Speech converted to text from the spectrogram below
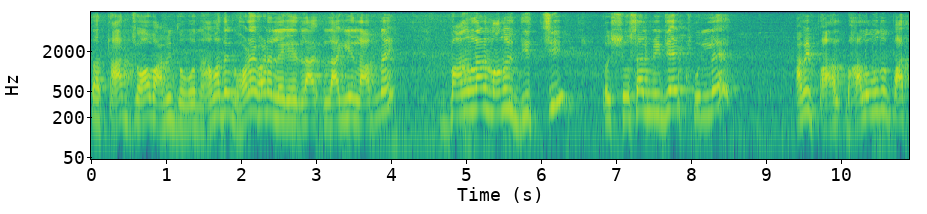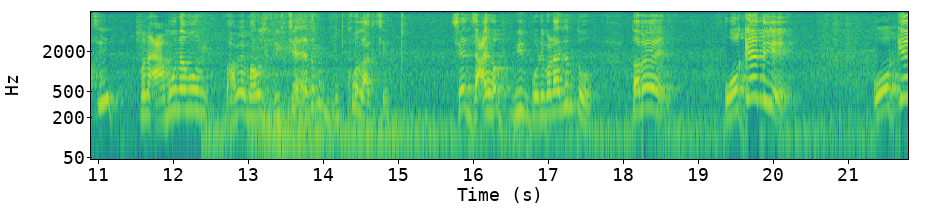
তা তার জব আমি দেবো না। আমাদের ঘরে ঘরে লেগে লাগিয়ে লাভ নেই। বাংলার মানুষ দিচ্ছি, ওই সোশ্যাল মিডিয়ায় খুললে আমি ভালো মতো পাচ্ছি মানে এমন এমনভাবে মানুষ লিখছে, এতে খুব দুঃখ লাগছে। সে যাই হোক, পীর পরিবারে আছেন তো, তবে ওকে দিয়ে ওকে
